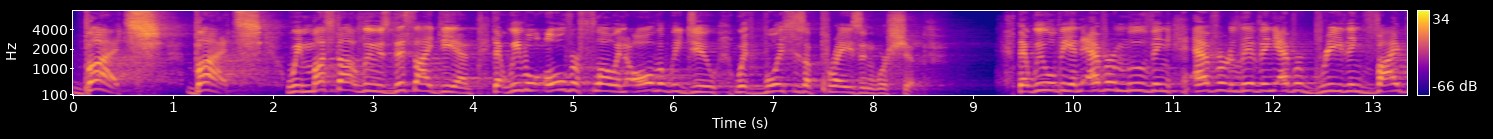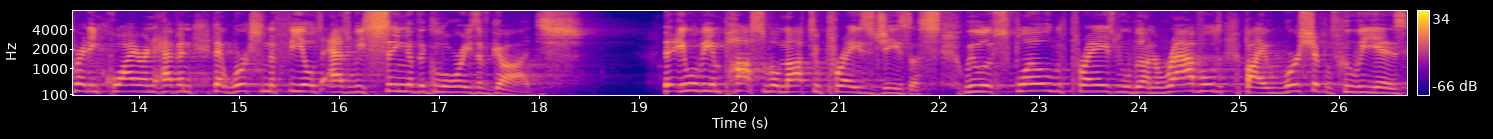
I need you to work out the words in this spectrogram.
But, but, we must not lose this idea that we will overflow in all that we do with voices of praise and worship. That we will be an ever moving, ever living, ever breathing, vibrating choir in heaven that works in the fields as we sing of the glories of God. That it will be impossible not to praise Jesus. We will explode with praise. We will be unraveled by worship of who He is.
